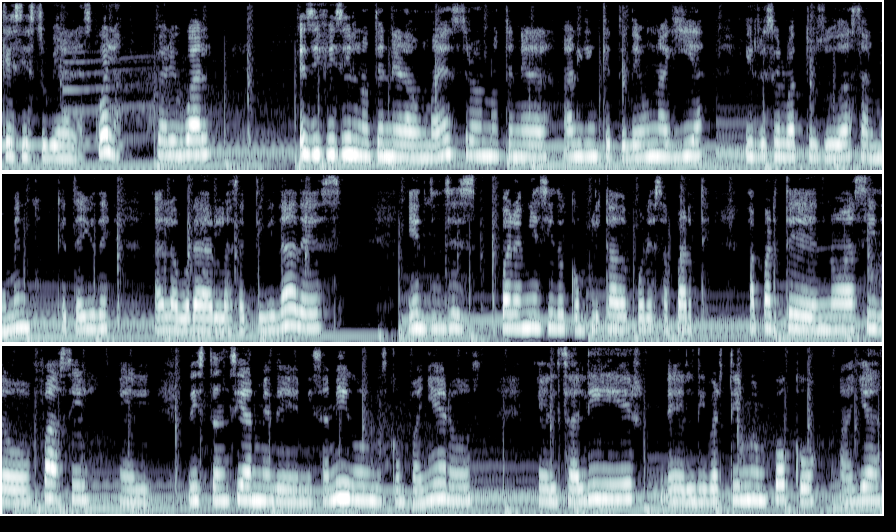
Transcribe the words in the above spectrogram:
que si estuviera en la escuela. Pero igual es difícil no tener a un maestro, no tener a alguien que te dé una guía y resuelva tus dudas al momento, que te ayude a elaborar las actividades. Y entonces para mí ha sido complicado por esa parte. Aparte no ha sido fácil el distanciarme de mis amigos, mis compañeros, el salir, el divertirme un poco allá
